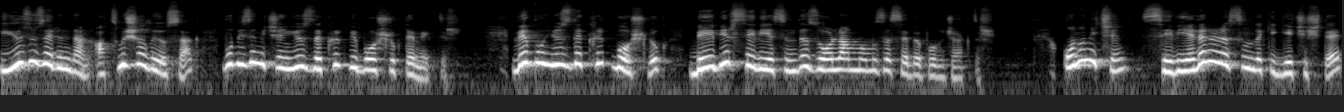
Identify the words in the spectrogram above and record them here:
100 üzerinden 60 alıyorsak bu bizim için %40 bir boşluk demektir. Ve bu %40 boşluk B1 seviyesinde zorlanmamıza sebep olacaktır. Onun için seviyeler arasındaki geçişte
